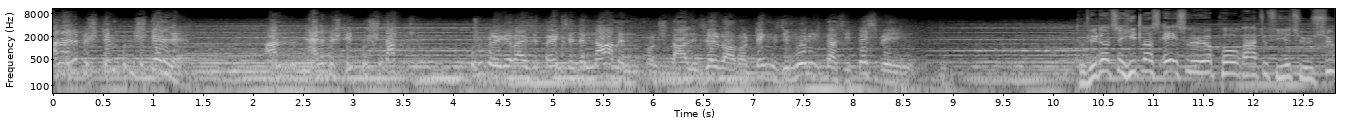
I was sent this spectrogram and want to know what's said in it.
An einer bestimmten Stelle. An einer bestimmten Stadt. Zufälligerweise trägt sie den Namen von Stalin selber, aber denken Sie nur nicht, dass sie deswegen Du lytter til Hitlers Æseløer på Radio 24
